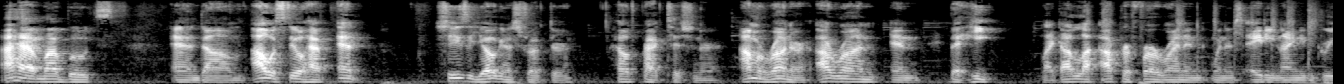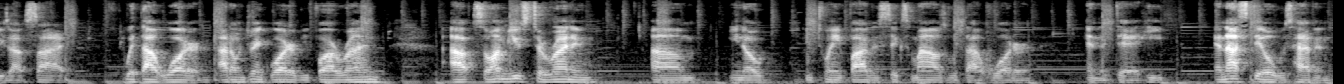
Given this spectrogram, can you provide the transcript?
i had my boots. And um i would still have and she's a yoga instructor health practitioner. I'm a runner. I run in the heat. Like i li- i prefer running when it's 80 90 degrees outside without water. I don't drink water before i run out. So i'm used to running um you know between five and six miles without water in the dead heat. And i still was having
